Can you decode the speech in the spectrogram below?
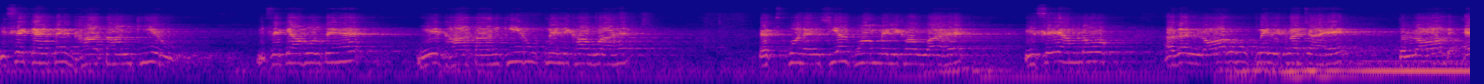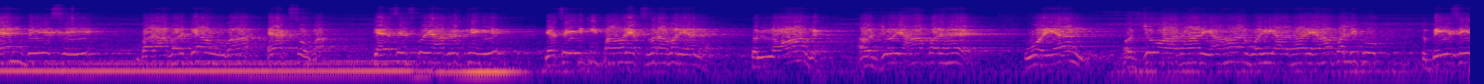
इसे कहते हैं घातांकीय रूप। इसे क्या बोलते हैं? ये घातांकीय रूप में लिखा हुआ है। एक्सपोनेंशियल फॉर्म में लिखा हुआ है। इसे हम लोग अगर लॉग रूप में लिखना चाहे तो लॉग एन बेस ए बराबर क्या होगा? एक्स होगा। कैसे इसको याद रखेंगे? जैसे ए की पावर एक्स बराबर एन है। तो लॉग और जो यहाँ पर है वो एन और जो आधार यहाँ है वही आधार यहाँ पर लिखो। तो बेस ए,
